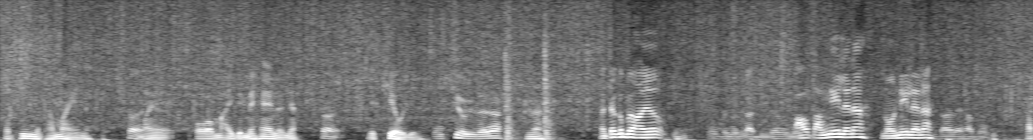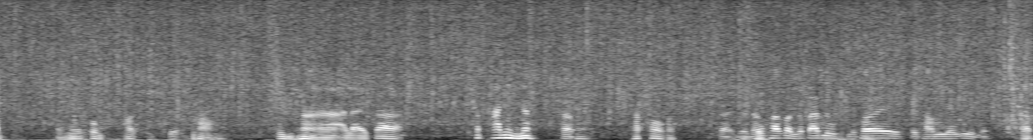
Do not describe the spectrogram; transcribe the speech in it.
เขาเพิ่งมาทำใหม่นะใช่ใหม่เพราะว่าไม้ยังไม่แห้งเลยเนี่ยใช่ยังเขียวอยู่เลยยังเขียวอยู่เลยนะนะอาจารย์ก็ไปเอาโอ้บรรยากาศดีนะตรงนี้เอาตังค์นี่เลยนะนอนนี่เลยนะได้เลยครับผมแต่ให้ผมพักเสื้อผ้าคุณหาอะไรก็สักพักหนึ่งนะครับพักพ่อก่อนใช่เดี๋ยวนั่งพักก่อนก็แป๊บนึงเดี๋ยวค่อยไปทำอย่างอื่นเลยครับ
